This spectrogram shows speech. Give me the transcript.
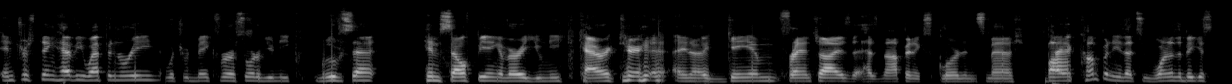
interesting heavy weaponry, which would make for a sort of unique move set. Himself being a very unique character in a game franchise that has not been explored in Smash by a company that's one of the biggest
